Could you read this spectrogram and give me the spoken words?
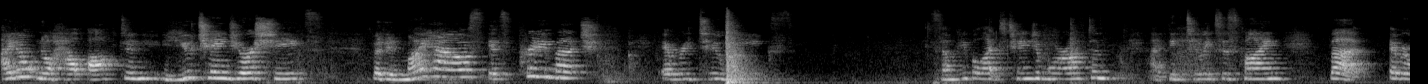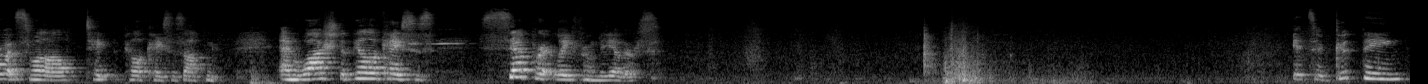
I don't know how often you change your sheets, but in my house, it's pretty much every two weeks. Some people like to change them more often. I think two weeks is fine, but every once in a while I'll take the pillowcases off and, and wash the pillowcases separately from the others. It's a good thing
